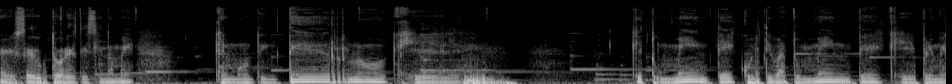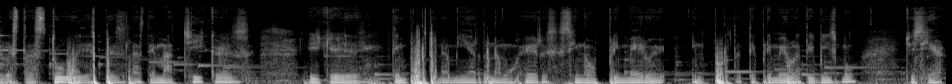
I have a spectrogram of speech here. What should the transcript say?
eh, seductores diciéndome que el mundo interno, que que tu mente, cultiva tu mente, que primero estás tú y después las demás chicas y que te importa una mierda una mujer, sino primero importate primero a ti mismo. Yo decía,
